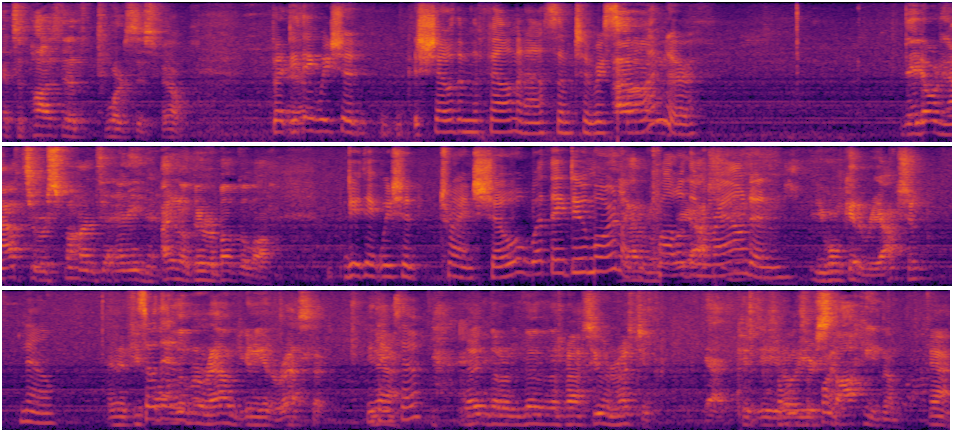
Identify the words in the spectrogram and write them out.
it's a positive towards this film. But do you think we should show them the film and ask them to respond, Um, or? They don't have to respond to anything. I know they're above the law. Do you think we should try and show what they do more, I don't like know follow them reaction around and You won't get a reaction. no? And if you So follow then- them around, you're gonna get arrested. You think so? They, they'll, they'll, they'll perhaps you and arrest you. Yeah, because you So know what's the you're point? stalking them. Yeah.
